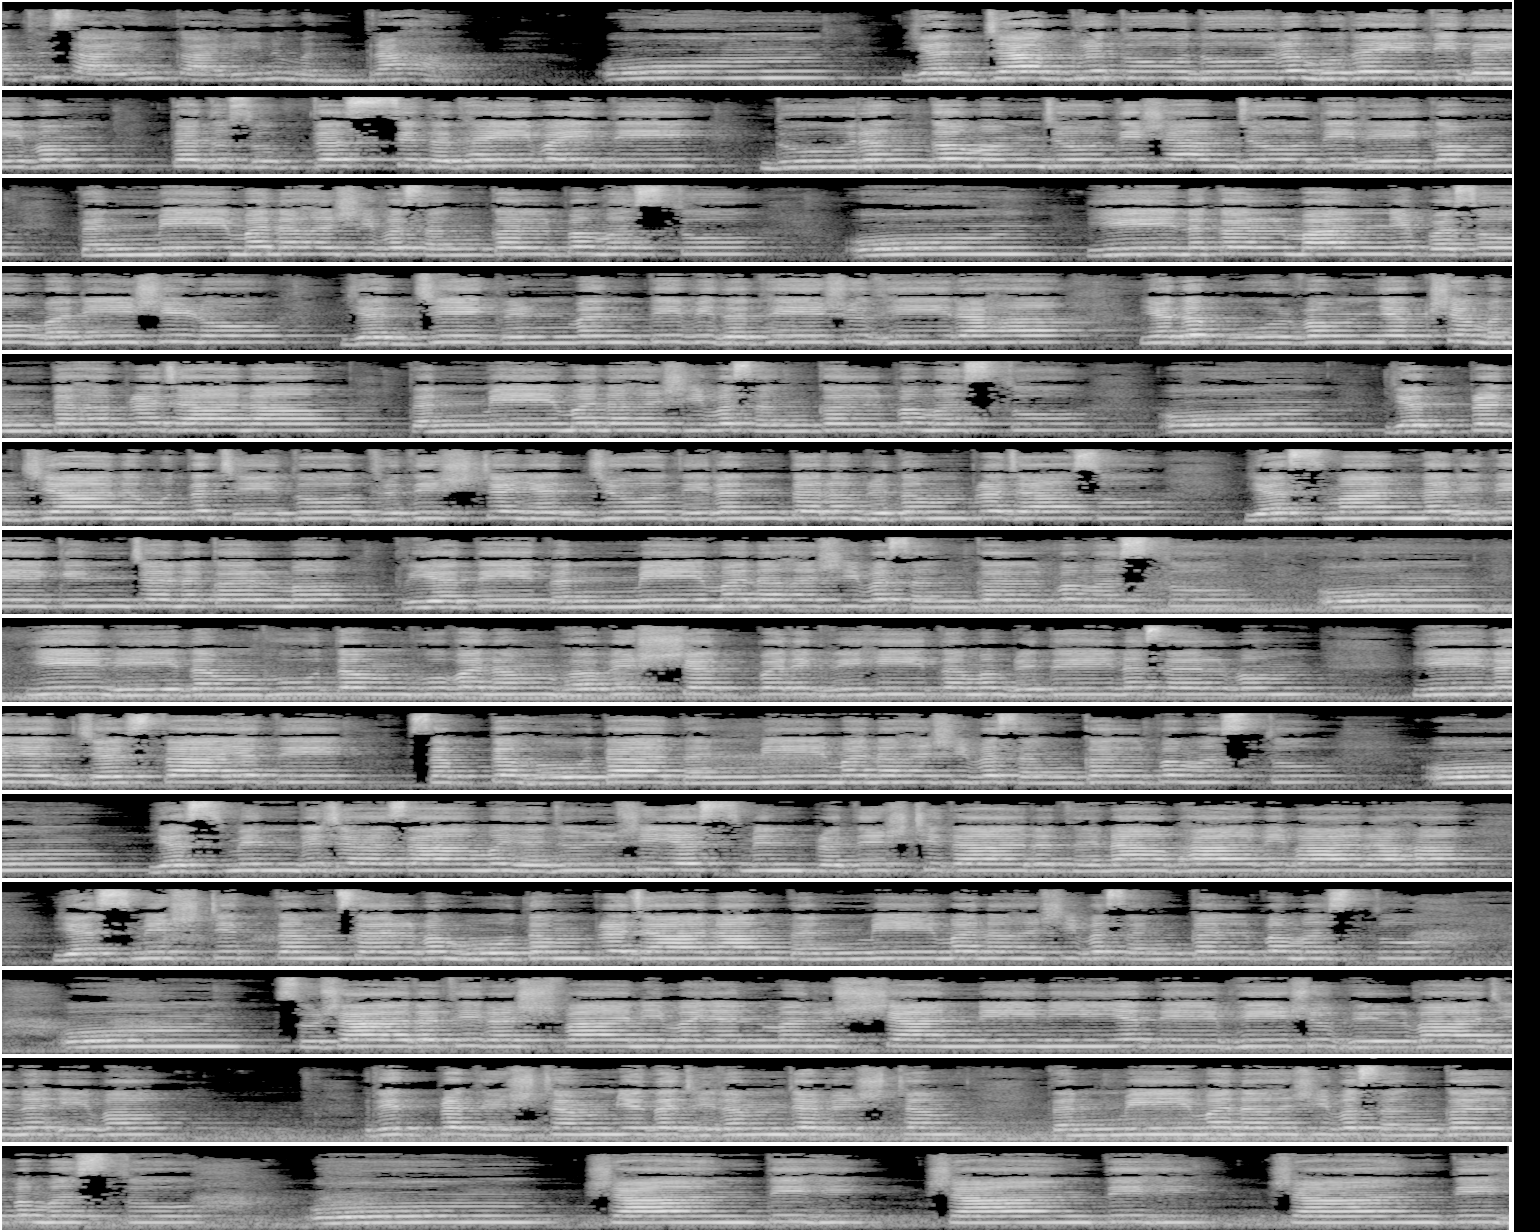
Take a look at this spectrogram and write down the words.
अथ सायङ्कालीनमन्त्राः ॐ यज्जाग्रतो दूरमुदैति दैवम् तद् सुप्तस्य तथैवैति। दूरङ्गमम् ज्योतिषाम् ज्योतिरेकम् तन्मे मनः शिवसङ्कल्पमस्तु। ॐ येन कर्माण्यपसो मनीषिणो यज्जे कृण्वन्ति विदधेषु धीरः यदपूर्वम् यक्षमन्तः प्रजानाम् तन्मे मनः शिवसङ्कल्पमस्तु। ॐ यत्प्रज्ञानमुत चेतो धृतिश्च यज्ज्योतिरन्तरमृतम् प्रजासु। यस्मान्नरिते किञ्चन कर्म क्रियते तन्मे मनः शिवसङ्कल्पमस्तु। ॐ येनेदम् भूतम् भुवनम् भविष्यत्परिगृहीतममृतेन सर्वम् येन यज्जस्तायते सप्तहोता तन्मे मनः शिवसङ्कल्पमस्तु। ॐ यस्मिन् ऋचः सामयजुंषि यस्मिन् प्रतिष्ठिता रथनाभाविवारः यस्मिश्चित्तम् सर्वमूतम् प्रजानाम् तन्मे मनः शिवसङ्कल्पमस्तु। ॐ सुषारथिरश्वानि वयन्मनुष्यान्नीयते भीषुभिर्वाजिन इव। हृत्प्रतिष्ठम् यदजिरम् जविष्ठम् तन्मे मनः शिवसङ्कल्पमस्तु। ॐ शान्तिः शान्तिः शान्तिः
